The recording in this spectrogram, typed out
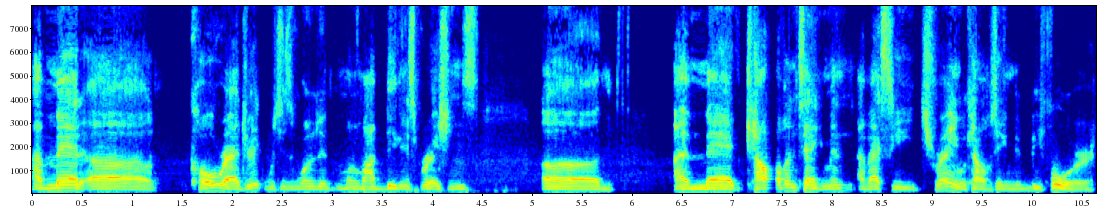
I've met uh, Cole Radrick, which is one of the, one of my big inspirations. Uh, I've met Calvin Tankman. I've actually trained with Calvin Tankman before.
